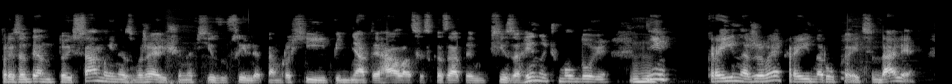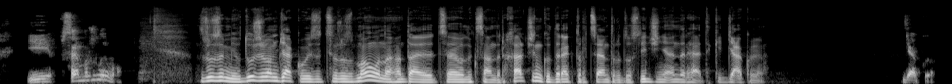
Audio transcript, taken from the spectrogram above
Президент той самий, незважаючи на всі зусилля там Росії підняти галас і сказати, всі загинуть в Молдові. Мгм. Ні, країна живе, країна рухається далі, і все можливо. Зрозумів. Дуже вам дякую за цю розмову. Нагадаю, це Олександр Харченко, директор Центру дослідження енергетики. Дякую. Дякую.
